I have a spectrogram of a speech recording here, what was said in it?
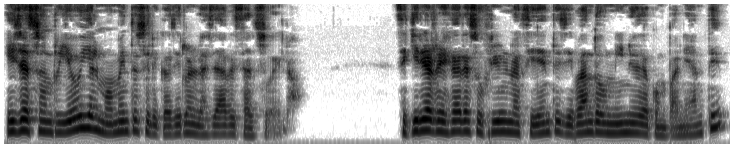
Ella sonrió y al momento se le cayeron las llaves al suelo. ¿Se quiere arriesgar a sufrir un accidente llevando a un niño de acompañante?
